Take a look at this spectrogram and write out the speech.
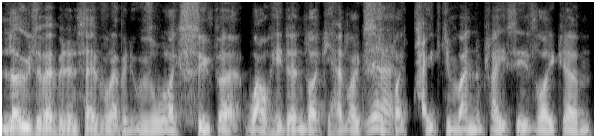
loads of evidence everywhere, but it was all like super well hidden. Like he had like Yeah. stuff like taped in random places. Like um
